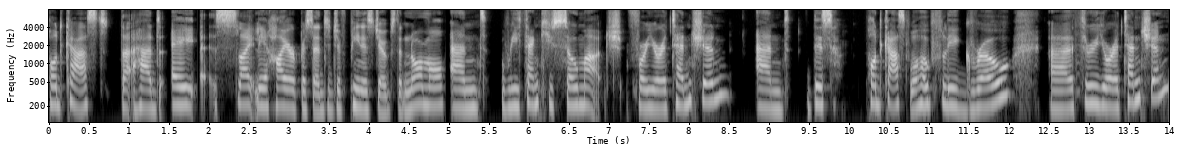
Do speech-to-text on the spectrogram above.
podcast that had a slightly higher percentage of penis jokes than normal. And we thank you so much for your attention. And this podcast will hopefully grow uh, through your attention.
